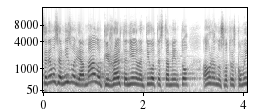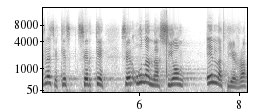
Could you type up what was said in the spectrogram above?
tenemos el mismo llamado que Israel tenía en el Antiguo Testamento, ahora nosotros como iglesia, que es ser qué? Ser una nación en la tierra,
